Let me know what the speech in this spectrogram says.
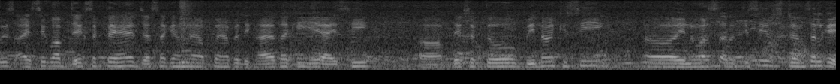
तो इस आईसी को आप देख सकते हैं, जैसा कि हमने आपको यहाँ पे दिखाया था कि ये आईसी आप देख सकते हो, बिना किसी यूनिवर्सल किसी स्टेंसल के,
